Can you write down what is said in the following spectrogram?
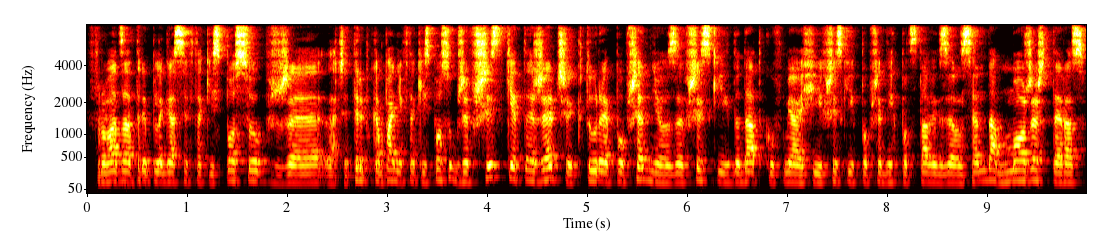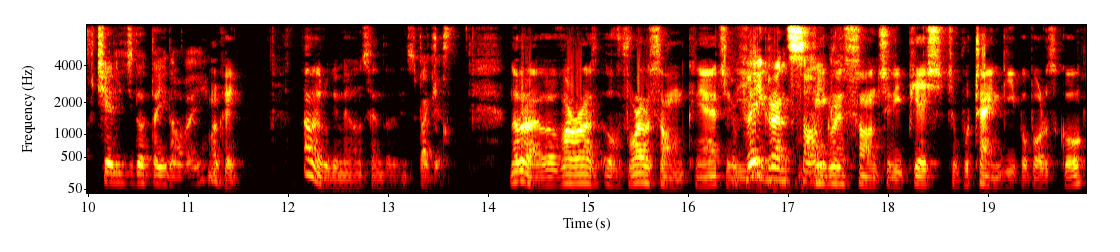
Wprowadza tryb Legacy w taki sposób, że, znaczy tryb kampanii w taki sposób, że wszystkie te rzeczy, które poprzednio ze wszystkich dodatków miałeś i wszystkich poprzednich podstawek z Eonsenda, możesz teraz wcielić do tej nowej. Okej. A my lubimy Onsenda, więc Tak jest. Dobra, War, War Song, nie? Czyli Vagrant Song. Vagrant Song, czyli pieść włóczęgi po polsku.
